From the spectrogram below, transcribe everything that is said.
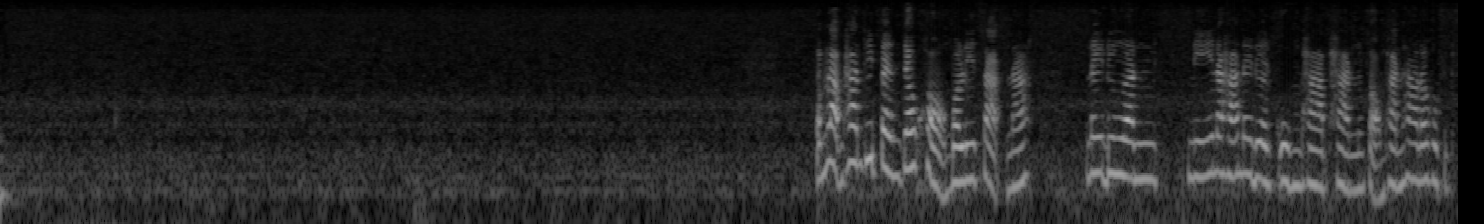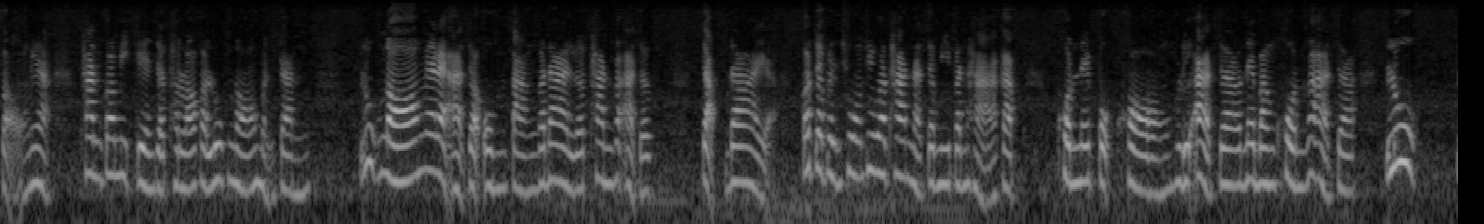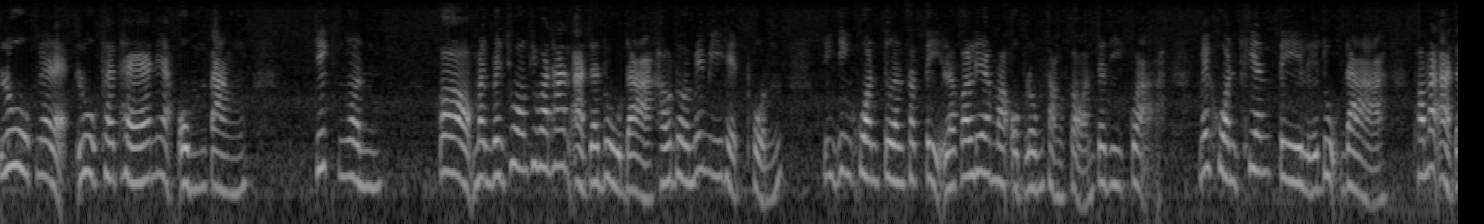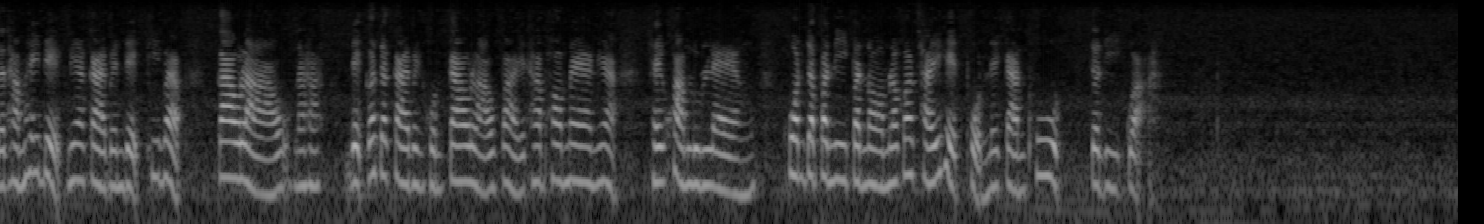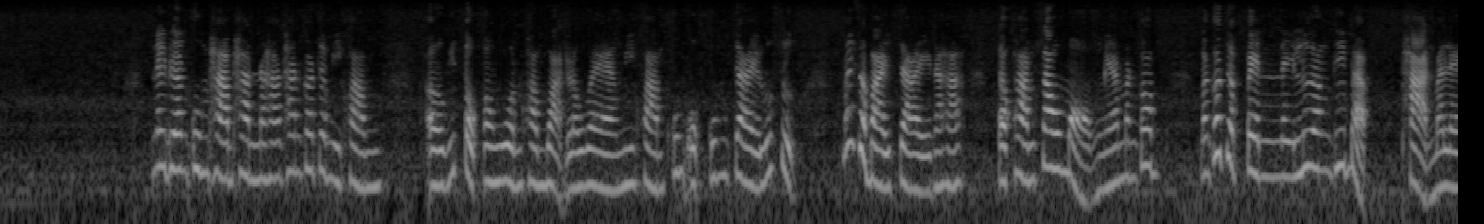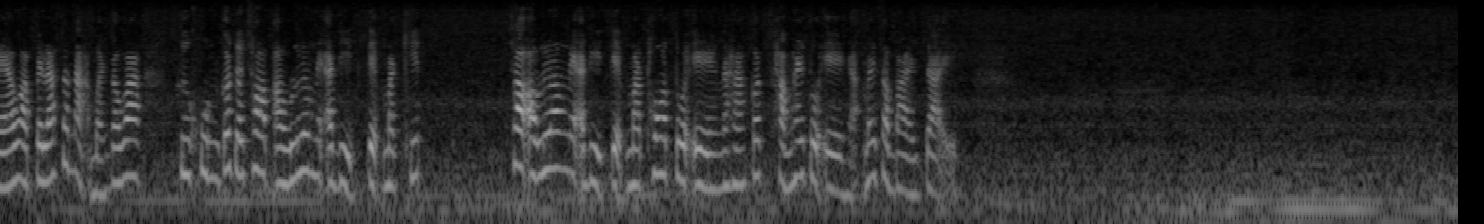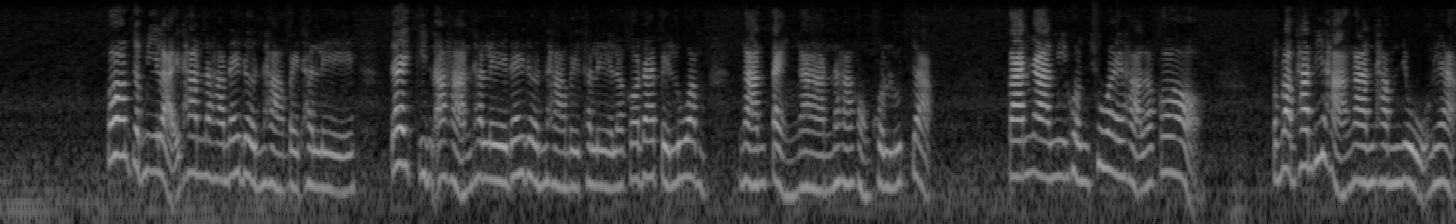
ำหรับท่านที่เป็นเจ้าของบริษัทนะ ในเดือนนี้นะคะ ในเดือนกุมภาพันธ์2562 เนี่ย ท่านก็มีเกณฑ์จะทะเลาะกับลูกน้องเหมือนกัน ลูกน้องเนี่ยแหละอาจจะอมตังก็ได้ แล้วท่านก็อาจจะจับได้อะก็จะเป็นช่วงที่ว่าท่านอาจจะมีปัญหากับคนในปกครอง หรืออาจจะในบางคนก็อาจจะลูกลูกเนี่ยแหละ ลูกแท้ๆเนี่ยอมตังจิกเงิน ก็มันเป็นช่วงที่ว่าท่านอาจจะดูด่าเขาโดยไม่มีเหตุผล จริงๆ ควรเตือนสติแล้วก็เรียกมาอบรมสั่งสอนจะดีกว่า ไม่ควรเคี่ยนตีหรือดุด่า เพราะมันอาจจะทำให้เด็กเนี่ยกลายเป็นเด็กที่แบบก้าวร้าวนะคะ เด็กก็จะกลายเป็นคนก้าวร้าวไป ถ้าพ่อแม่เนี่ยใช้ความรุนแรง ควรจะประนีประนอมแล้วก็ใช้เหตุผลในการพูดจะดีกว่า ในเดือนกุมภาพันธ์นะคะ ท่านก็จะมีความออวิตกกังวลความหวาดระแวง มีความกุ้มอกกุ้มใจรู้สึก ไม่สบายใจนะคะ แต่ความเศร้าหมองเนี้ยมันก็มันก็จะเป็นในเรื่องที่แบบผ่านมาแล้วอะเป็นลักษณะเหมือนกับว่า คือคุณก็จะชอบเอาเรื่องในอดีตเก็บมาคิด ชอบเอาเรื่องในอดีตเก็บมาโทษตัวเองนะคะ ก็ทำให้ตัวเองอะไม่สบายใจก็จะมีหลายท่านนะคะ ได้เดินทางไปทะเล ได้กินอาหารทะเลได้เดินทางไปทะเล แล้วก็ได้ไปร่วม งานแต่งงานนะคะ ของคนรู้จัก การงานมีคนช่วยค่ะ แล้วก็สำหรับท่านที่หางานทำอยู่เนี่ย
